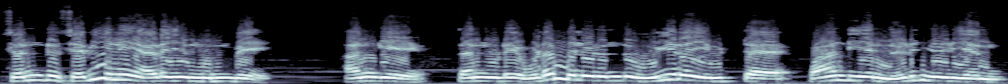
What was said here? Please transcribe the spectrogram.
சென்று செவியினை அடையும் முன்பே அங்கே தன்னுடைய உடம்பிலிருந்து உயிரை விட்ட பாண்டியன் நெடுஞ்செழியன்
